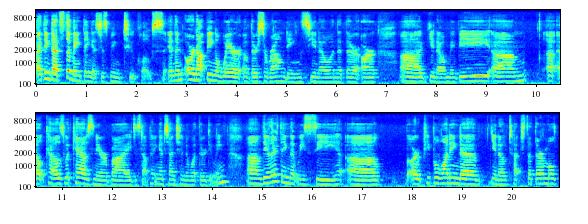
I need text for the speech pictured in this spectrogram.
I think that's the main thing is just being too close, and then or not being aware of their surroundings, you know, and that there are, uh, you know, maybe um, uh, elk cows with calves nearby, just not paying attention to what they're doing. Um, the other thing that we see uh, are people wanting to, you know, touch the thermal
